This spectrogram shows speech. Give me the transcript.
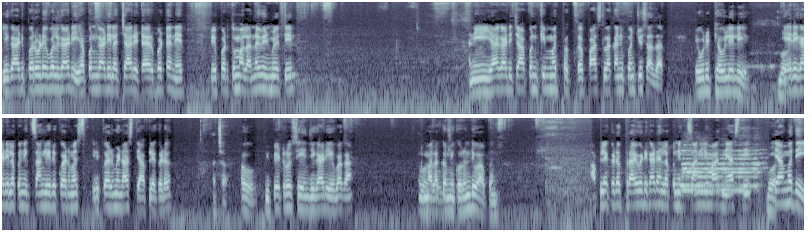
ही गाडी परवडेबल गाडी. ह्या पण गाडीला चार टायर बटन आहेत. पेपर तुम्हाला नवीन मिळतील. आणि या गाडीची आपण किंमत फक्त पाच लाख आणि पंचवीस हजार एवढी ठेवलेली आहे. कॅरी गाडीला पण एक चांगली रिक्वायरमेंट रिक्वायरमेंट असते आपल्याकडं. अच्छा. हो ही पेट्रोल सीएनजी गाडी आहे बघा. तुम्हाला. कमी करून देऊ आपण. आपल्याकडे प्रायव्हेट गाड्यांना पण एक चांगली मागणी असते. त्यामध्ये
